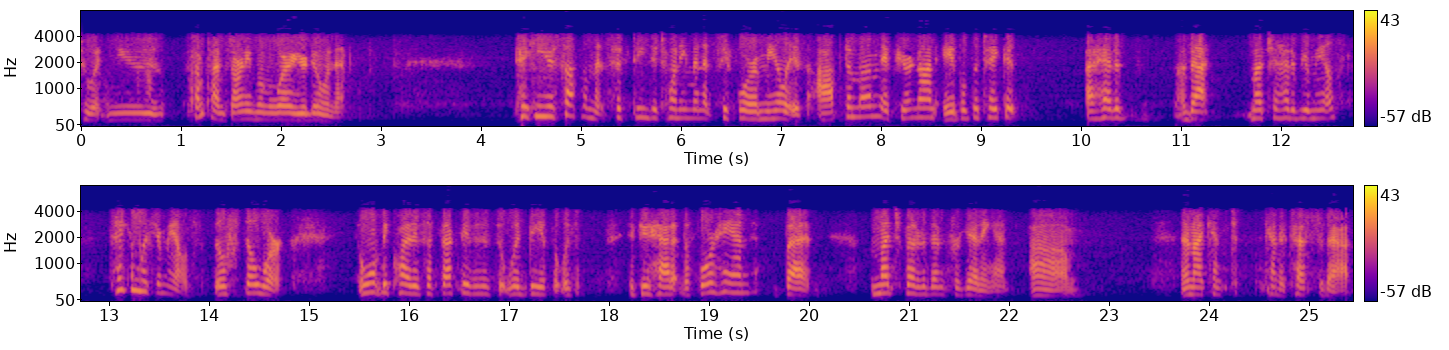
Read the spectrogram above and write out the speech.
to it and you sometimes aren't even aware you're doing it. Taking your supplements 15 to 20 minutes before a meal is optimum. If you're not able to take it ahead of that much ahead of your meals, take them with your meals. They'll still work. It won't be quite as effective as it would be if it was if you had it beforehand, but much better than forgetting it. Um, and I can t- kind of test to that.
